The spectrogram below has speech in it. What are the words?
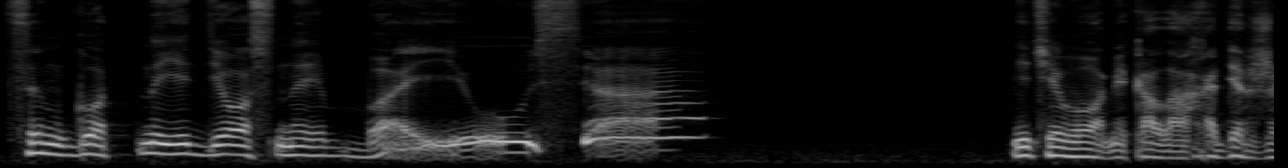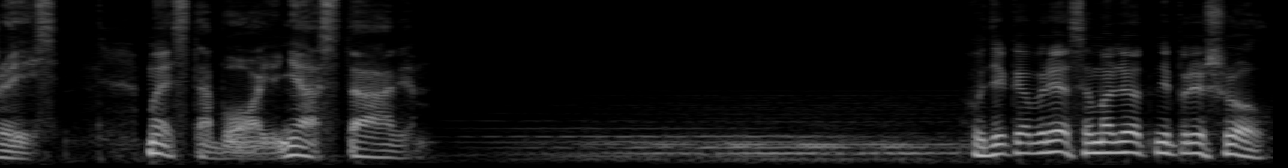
цинготные десны. Боюся. Ничего, Миколаха, держись. Мы с тобою не оставим. В декабре самолет не пришел.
